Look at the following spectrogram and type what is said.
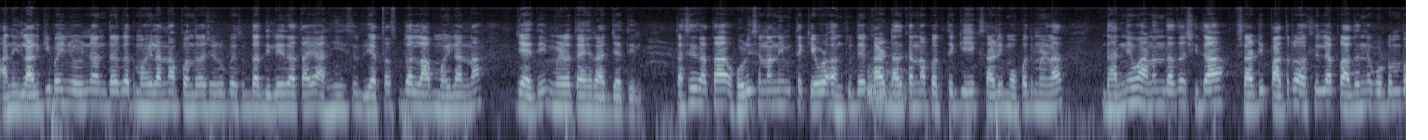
आणि लाडकी बहीण योजनेअंतर्गत महिलांना पंधराशे रुपयेसुद्धा दिले जात आहे आणि हे याचासुद्धा लाभ महिलांना जे आहे ते मिळत आहे राज्यातील. तसेच आता होळी सणानिमित्त केवळ अंत्योदय कार्डधारकांना प्रत्येकी एक साडी मोफत मिळणार. धान्य व आनंदाचा शिधासाठी पात्र असलेल्या प्राधान्य कुटुंब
